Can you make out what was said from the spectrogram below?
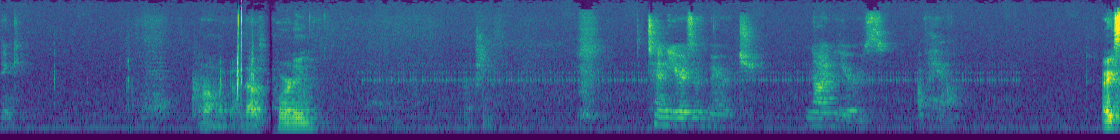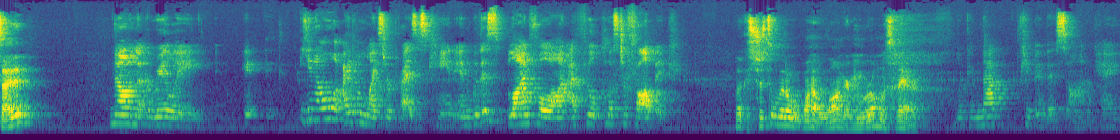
Thank you. Oh my god, that was recording. Action. 10 years of marriage, 9 years of hell. Are you excited? No, not really. It, you know, I don't like surprises, Kane, and with this blindfold on, I feel claustrophobic. Look, it's just a little while longer. I mean, we're almost there. Look, I'm not keeping this on, okay?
